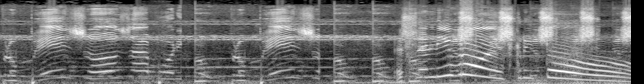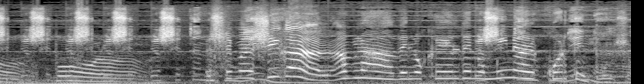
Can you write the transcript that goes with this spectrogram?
Propensos a morir. Propensos. Es el libro escrito por Steven Seagal. Habla de lo que él denomina el cuarto impulso.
